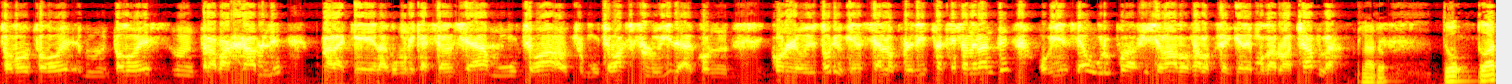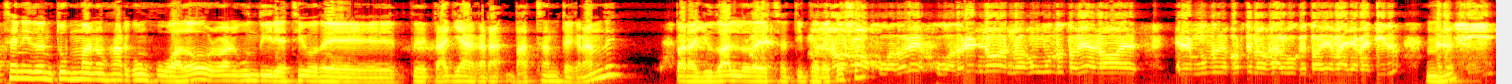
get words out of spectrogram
todo todo es, todo es mm, trabajable para que la comunicación sea mucho más mucho más fluida con, con el auditorio, bien sean los periodistas que están delante o bien sea un grupo de aficionados a los que queremos dar una charla. Claro. ¿Tú, tú has tenido en tus manos algún jugador o algún directivo de, de talla gra- bastante grande? para ayudarlo de este tipo de no, cosas? No, jugadores, jugadores no, no es un mundo todavía, no, en, en el mundo del deporte no es algo que todavía me haya metido, pero sí,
